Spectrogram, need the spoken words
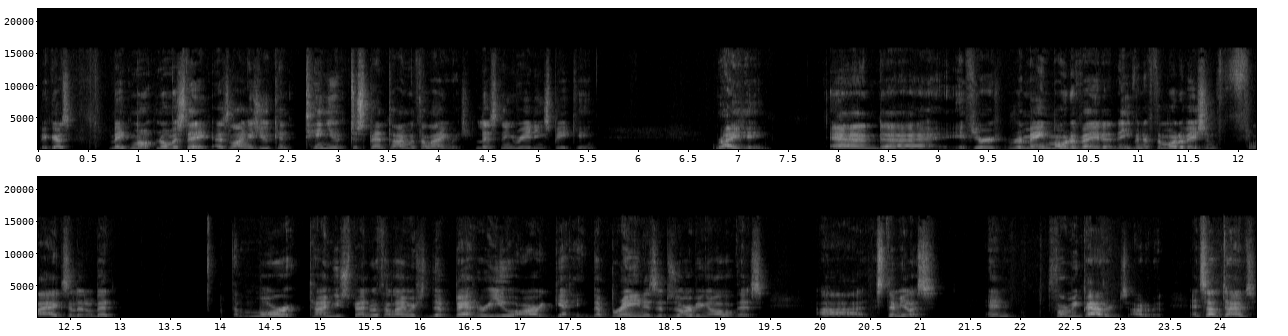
because make no mistake as long as you continue to spend time with the language listening reading speaking writing and uh, if you remain motivated and even if the motivation flags a little bit the more time you spend with the language, the better you are getting. The brain is absorbing all of this uh, stimulus and forming patterns out of it. And sometimes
